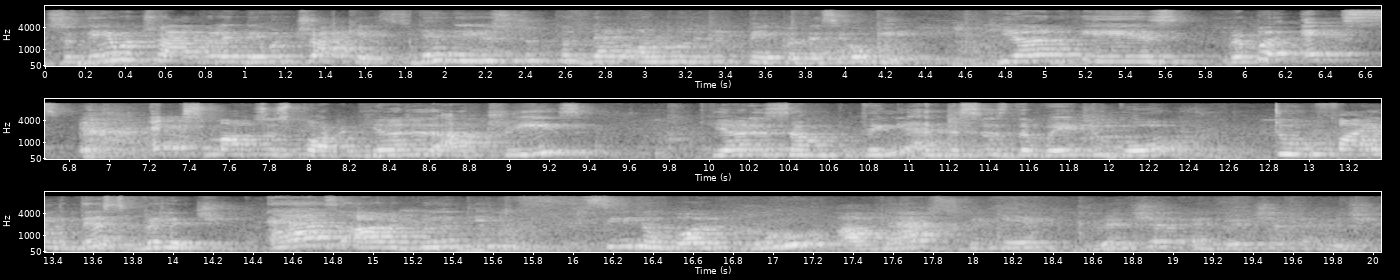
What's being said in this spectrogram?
So they would travel and they would track it. Then they used to put that onto a little paper. They say, okay, here is, remember X, X marks a spot and here are trees. Here is something and this is the way to go to find this village. As our ability to see the world grew, our maps became richer and richer and richer.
